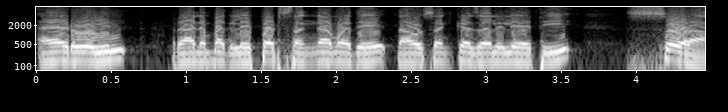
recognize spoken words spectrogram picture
ॲड होईल. राणीबाग लेपट संघामध्ये धावसंख्या झालेली आहे ती सोळा.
